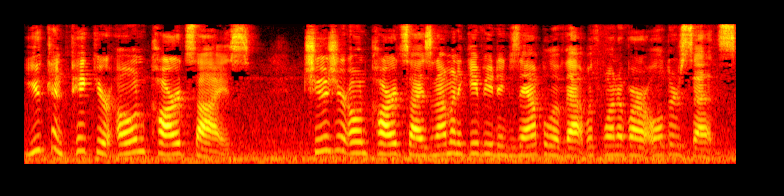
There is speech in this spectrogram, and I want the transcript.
you can pick your own card size. Choose your own card size, and I'm gonna give you an example of that with one of our older sets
